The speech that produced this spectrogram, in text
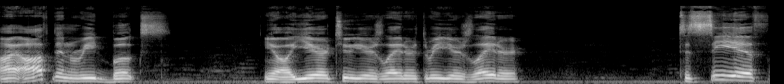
I often read books, you know, a year, two years later, three years later, to see if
